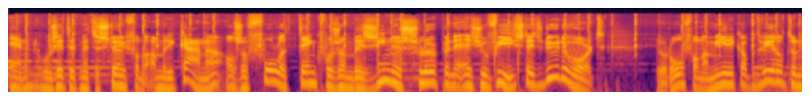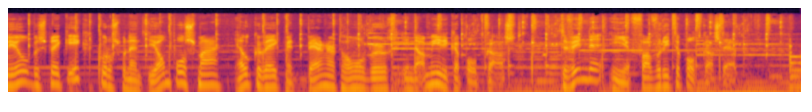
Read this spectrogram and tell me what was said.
En hoe zit het met de steun van de Amerikanen als een volle tank voor zo'n benzine-slurpende SUV steeds duurder wordt? De rol van Amerika op het wereldtoneel bespreek ik, correspondent Jan Posma, elke week met Bernard Hommelburg in de Amerika-podcast. Te vinden in je favoriete podcast-app.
